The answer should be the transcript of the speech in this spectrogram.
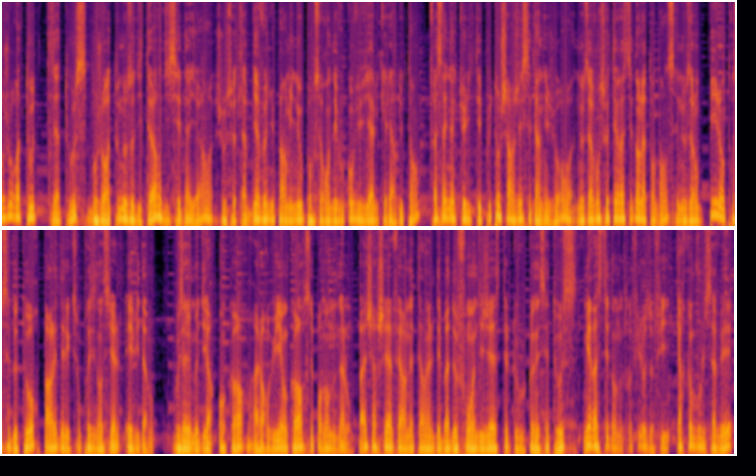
Bonjour à toutes et à tous, bonjour à tous nos auditeurs d'ici d'ailleurs. Je vous souhaite la bienvenue parmi nous pour ce rendez-vous convivial qu'est l'air du temps. Face à une actualité plutôt chargée ces derniers jours, nous avons souhaité rester dans la tendance et nous allons pile entre ces deux tours parler d'élections présidentielles, évidemment. Vous allez me dire encore, alors oui encore, cependant nous n'allons pas chercher à faire un éternel débat de fond indigeste tel que vous le connaissez tous, mais rester dans notre philosophie, car comme vous le savez,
